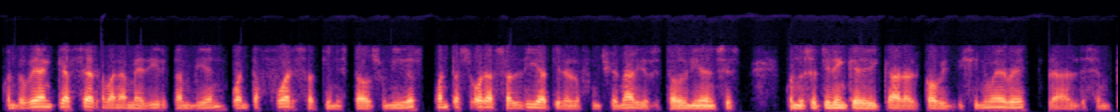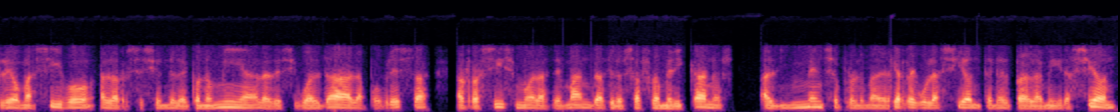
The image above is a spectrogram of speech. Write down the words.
Cuando vean qué hacer, van a medir también cuánta fuerza tiene Estados Unidos, cuántas horas al día tienen los funcionarios estadounidenses cuando se tienen que dedicar al COVID-19, al desempleo masivo, a la recesión de la economía, a la desigualdad, a la pobreza, al racismo, a las demandas de los afroamericanos, al inmenso problema de qué regulación tener para la migración.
